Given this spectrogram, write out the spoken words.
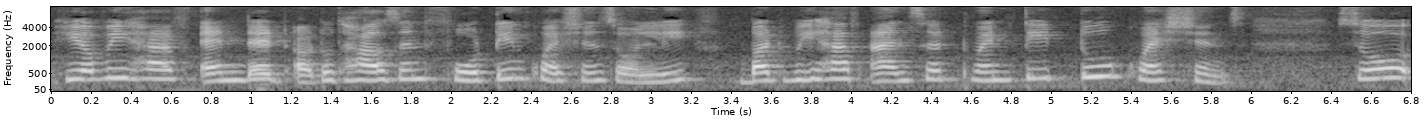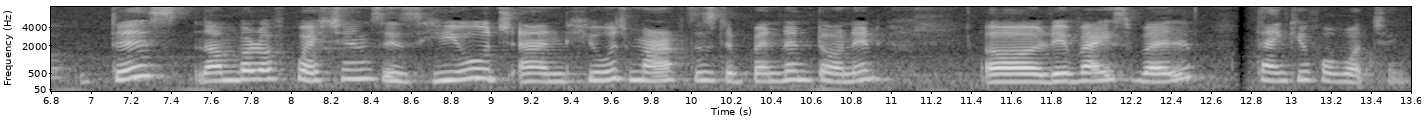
Here we have ended uh, 2014 questions only but we have answered 22 questions. So this number of questions is huge and huge marks is dependent on it. Uh, revise well. Thank you for watching.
